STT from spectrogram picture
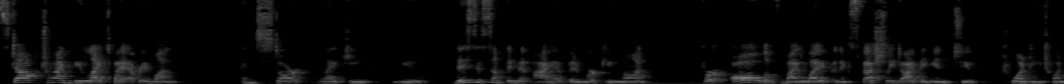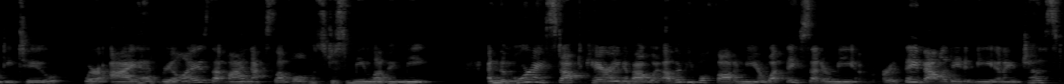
Stop trying to be liked by everyone and start liking you. This is something that I have been working on for all of my life and especially diving into 2022 where I had realized that my next level was just me loving me. And the more I stopped caring about what other people thought of me or what they said of me or if they validated me, and I just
